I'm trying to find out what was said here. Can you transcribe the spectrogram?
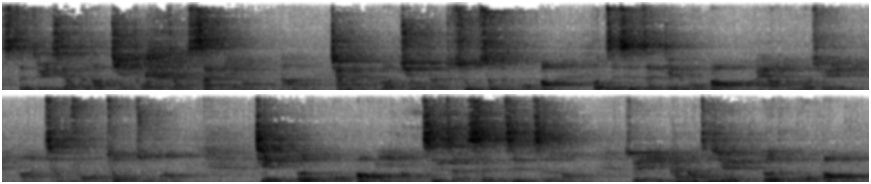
甚至于是要得到解脱的这种善业哦。那将来能够求得殊胜的果报，不只是人间的果报，还要能够去啊成佛做主哦。见恶果报矣哦，智者生智者哦。所以看到这些恶的果报哦。”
